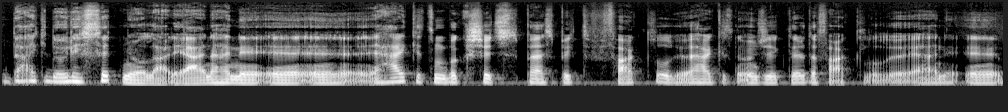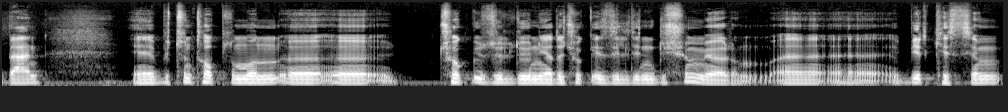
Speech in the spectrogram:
Belki de öyle hissetmiyorlar yani hani e, e, herkesin bakış açısı perspektifi farklı oluyor herkesin öncelikleri de farklı oluyor yani e, ben e, bütün toplumun e, e, çok üzüldüğünü ya da çok ezildiğini düşünmüyorum. E, e, bir kesim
